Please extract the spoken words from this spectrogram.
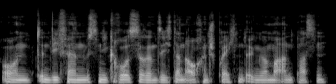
Und inwiefern müssen die Größeren sich dann auch entsprechend irgendwann mal anpassen?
